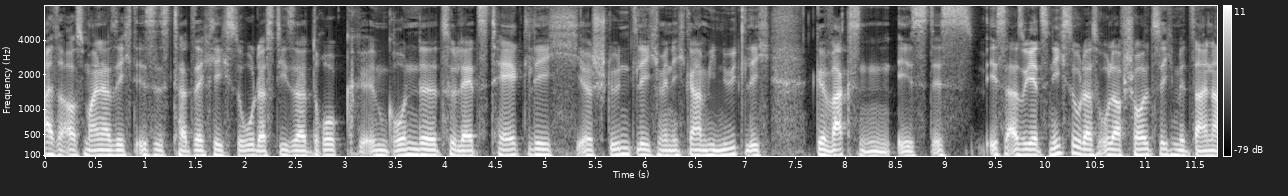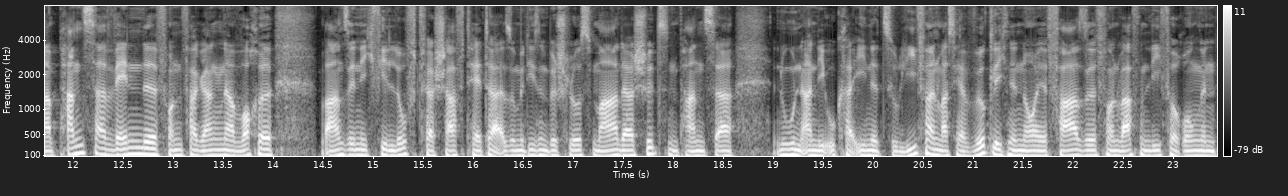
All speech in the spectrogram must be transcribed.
Also aus meiner Sicht ist es tatsächlich so, dass dieser Druck im Grunde zuletzt täglich, äh, stündlich, wenn nicht gar minütlich gewachsen ist. Es ist also jetzt nicht so, dass Olaf Scholz sich mit seiner Panzerwende von vergangener Woche wahnsinnig viel Luft verschafft hätte, also mit diesem Beschluss Marder Schützenpanzer nun an die Ukraine zu liefern, was ja wirklich eine neue Phase von Waffenlieferungen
